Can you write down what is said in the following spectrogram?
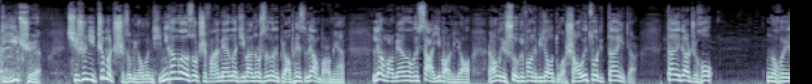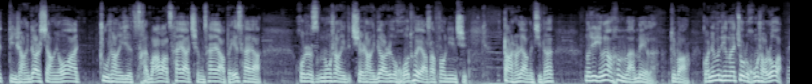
的确。其实你这么吃就没有问题。你看我有时候吃方便面，我基本都是我的标配是两包面，两包面我会撒一包的料，然后我的水会放的比较多，稍微做的淡一点，淡一点之后，我会滴上一点香油啊，煮上一些菜娃娃菜啊、青菜啊、白菜啊，或者是弄上一切上一点这个火腿啊啥放进去，打上两个鸡蛋，我就营养很完美了，对吧？关键问题俺就是红烧肉啊，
